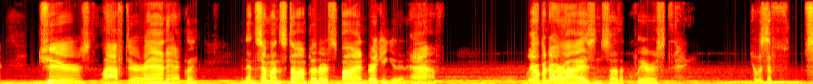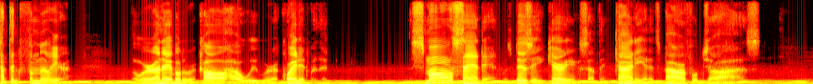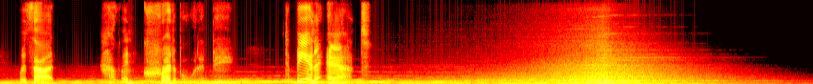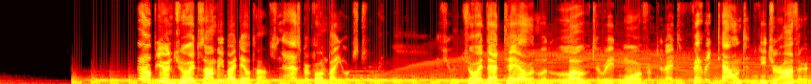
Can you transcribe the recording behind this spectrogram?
jeers, laughter, and heckling, and then someone stomped on our spine, breaking it in half. We opened our eyes and saw the queerest thing. It was something familiar, but we were unable to recall how we were acquainted with it. A small sand ant was busy carrying something tiny in its powerful jaws. We thought, how incredible would it be to be an ant? Hope you enjoyed Zombie by Dale Thompson, as performed by yours truly. If you enjoyed that tale and would love to read more from tonight's very talented feature author,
